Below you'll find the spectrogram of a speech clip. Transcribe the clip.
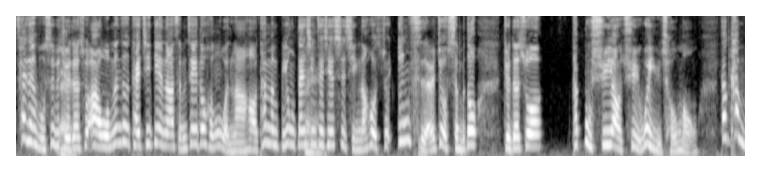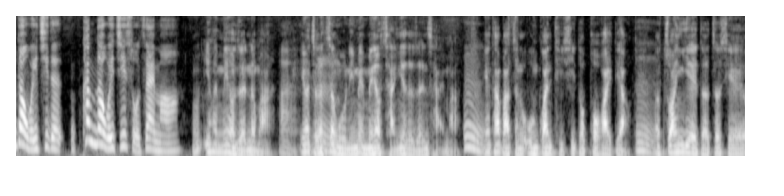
蔡政府是不是觉得说啊，我们这个台积电啊，什么这些都很稳啦，哈，他们不用担心这些事情，然后就因此而就什么都觉得说。他不需要去未雨绸缪，他看不到危机的，看不到危机所在吗？因为没有人了嘛，因为整个政府里面没有产业的人才嘛，嗯，因为他把整个文官体系都破坏掉，嗯，呃，专业的这些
